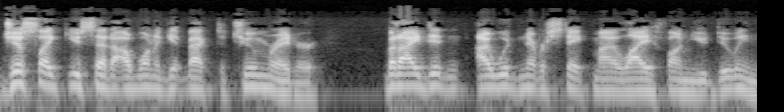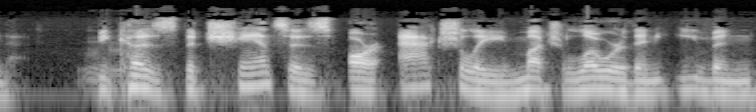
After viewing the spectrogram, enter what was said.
just like you said, I want to get back to Tomb Raider, but I didn't, I would never stake my life on you doing that mm-hmm. because the chances are actually much lower than even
